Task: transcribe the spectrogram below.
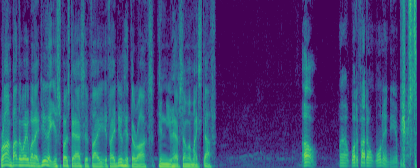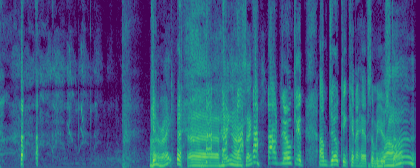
Ron, by the way, when I do that, you're supposed to ask if I if I do hit the rocks, can you have some of my stuff? Oh, well, what if I don't want any of your stuff? All right. Uh, hang on a second. I'm joking. I'm joking. Can I have some of your stuff?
